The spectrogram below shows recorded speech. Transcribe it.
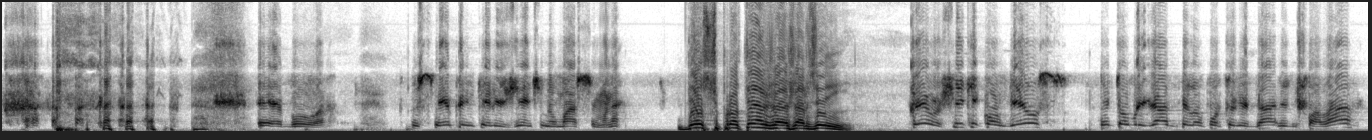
é boa sempre inteligente no máximo, né? Deus te proteja, Jardim. Creio, fique com Deus. Muito obrigado pela oportunidade de falar.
